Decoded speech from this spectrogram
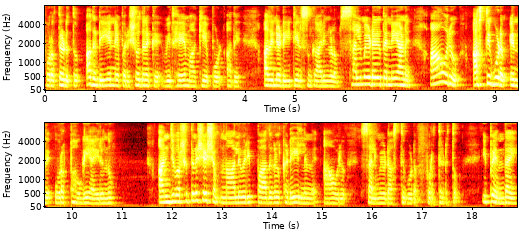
പുറത്തെടുത്തു. അത് ഡി എൻ എ പരിശോധനയ്ക്ക് വിധേയമാക്കിയപ്പോൾ അതെ. അതിന്റെ ഡീറ്റെയിൽസും കാര്യങ്ങളും സൽമയുടെ തന്നെയാണ്. ആ ഒരു അസ്ഥികൂടം എന്ന് ഉറപ്പാവുകയായിരുന്നു. അഞ്ച് വർഷത്തിനു ശേഷം നാലുവരി പാതകൾക്കിടയിൽ നിന്ന് ആ ഒരു സൽമയുടെ അസ്ഥികൂടം പുറത്തെടുത്തു. ഇപ്പം എന്തായി?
